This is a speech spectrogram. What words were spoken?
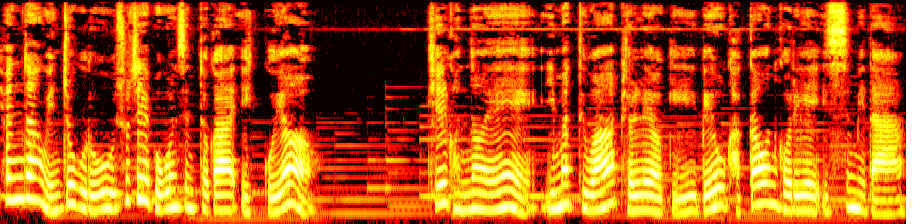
현장 왼쪽으로 수질보건센터가 있고요. 길 건너에 이마트와 별내역이 매우 가까운 거리에 있습니다.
